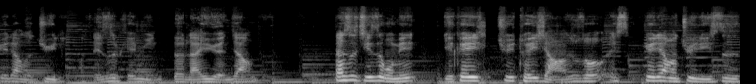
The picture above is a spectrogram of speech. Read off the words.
月亮的距离也是片名的来源这样子。但是其实我们也可以去推想啊，就是说，哎，月亮的距离是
